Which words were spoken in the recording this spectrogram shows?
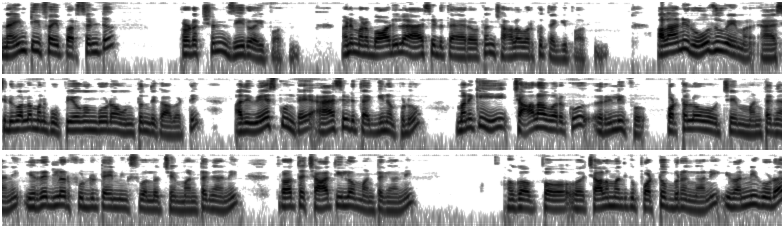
ninety five percent production zero అయిపోతుంది. అంటే మన బాడీలో యాసిడ్ తయారవటం చాలా వరకు తగ్గిపోతుంది. అలా అని రోజు వేయమ యాసిడ్ వల్ల మనకు ఉపయోగం కూడా ఉంటుంది కాబట్టి అది వేసుకుంటే యాసిడ్ తగ్గినప్పుడు మనకి చాలా వరకు రిలీఫ్ పొట్టలో వచ్చే మంట కానీ ఇర్రెగ్యులర్ ఫుడ్ టైమింగ్స్ వల్ల వచ్చే మంట కానీ తర్వాత ఛాతీలో మంట కానీ ఒక చాలామందికి పొట్టుబ్బరం కానీ ఇవన్నీ కూడా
